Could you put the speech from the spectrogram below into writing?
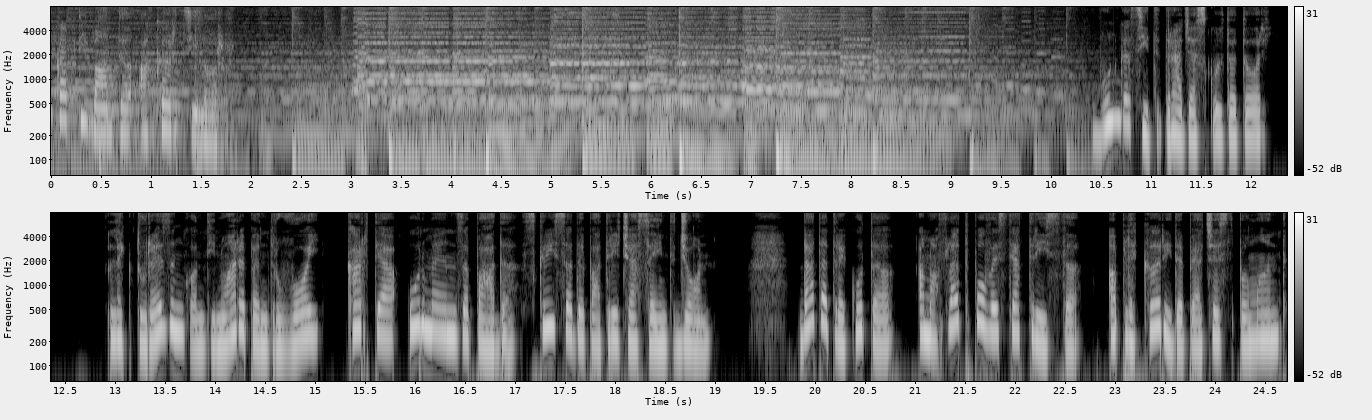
lumea captivantă a cărților. Bun găsit, dragi ascultători! Lecturez în continuare pentru voi cartea Urme în zăpadă, scrisă de Patricia St. John. Data trecută am aflat povestea tristă a plecării de pe acest pământ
